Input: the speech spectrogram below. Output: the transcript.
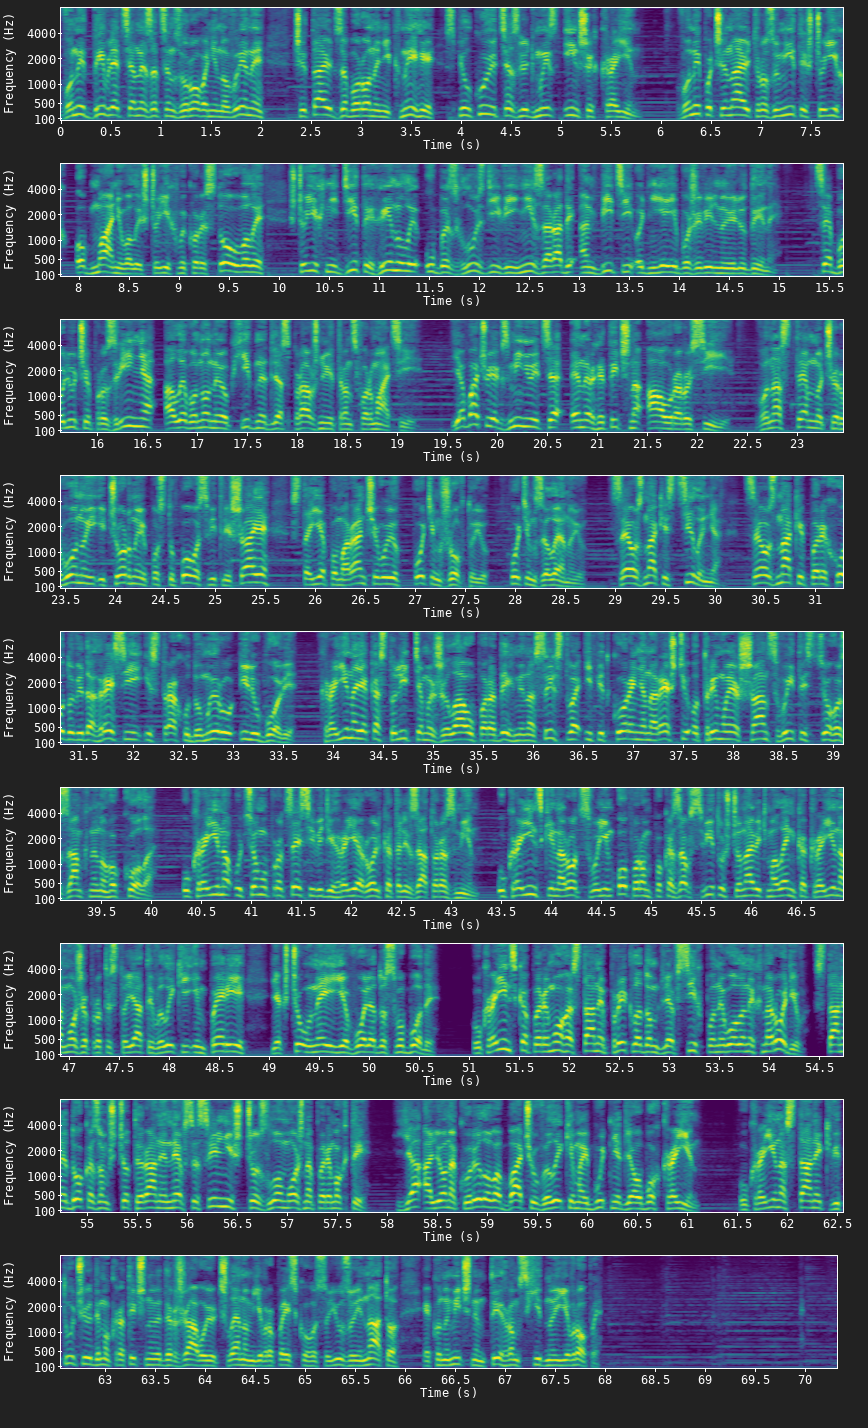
Вони дивляться незацензуровані новини, читають заборонені книги, спілкуються з людьми з інших країн. Вони починають розуміти, що їх обманювали, що їх використовували, що їхні діти гинули у безглуздій війні заради амбіцій однієї божевільної людини. Це болюче прозріння, але воно необхідне для справжньої трансформації. Я бачу, як змінюється енергетична аура Росії. Вона з темно-червоної і чорної поступово світлішає, стає помаранчевою, потім жовтою, потім зеленою. Це ознаки зцілення, це ознаки переходу від агресії і страху до миру і любові. Країна, яка століттями жила у парадигмі насильства і підкорення, нарешті отримує шанс вийти з цього замкненого кола. Україна у цьому процесі відіграє роль каталізатора змін. Український народ своїм опором показав світу, що навіть маленька країна може протистояти великій імперії, якщо у неї є воля до свободи. Українська перемога стане прикладом для всіх поневолених народів, стане доказом, що тирани не всесильні, що зло можна перемогти. Я, Альона Курилова, бачу велике майбутнє для обох країн. Україна стане квітучою демократичною державою, членом Європейського Союзу і НАТО, економічним тигром Східної Європи.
